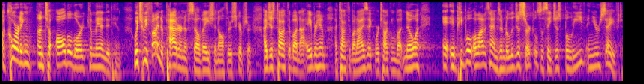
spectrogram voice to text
according unto all the Lord commanded him, which we find a pattern of salvation all through Scripture. I just talked about Abraham, I talked about Isaac, we're talking about Noah, it, people, a lot of times in religious circles, will say, just believe and you're saved.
